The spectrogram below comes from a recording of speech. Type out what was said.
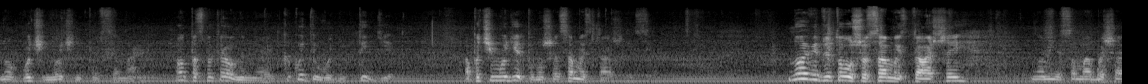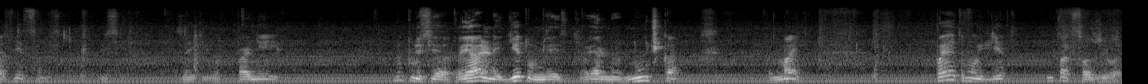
но очень-очень профессиональный. Он посмотрел на меня и говорит, какой ты водник? Ты дед. А почему дед? Потому что я самый старший из всех. Но ввиду того, что самый старший, на мне самая большая ответственность висит за этих вот парней, ну, плюс я реальный дед, у меня есть реальная внучка, понимаете? Поэтому и дед. Ну, так сложилось.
